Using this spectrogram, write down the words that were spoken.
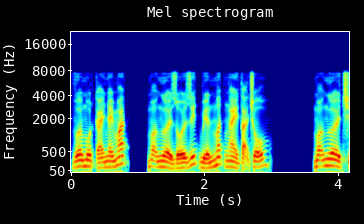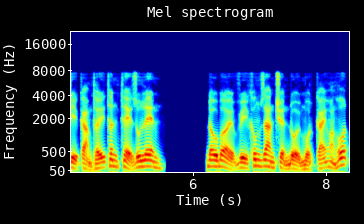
Vừa một cái nháy mắt, mọi người rối rít biến mất ngay tại chỗ. Mọi người chỉ cảm thấy thân thể run lên. Đầu bởi vì không gian chuyển đổi một cái hoàng hốt.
